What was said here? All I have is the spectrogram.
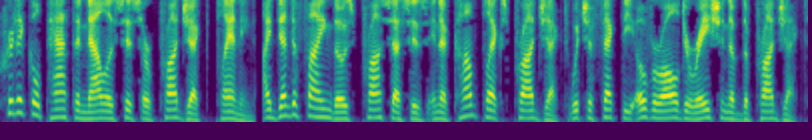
Critical path analysis or project planning, identifying those processes in a complex project which affect the overall duration of the project.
